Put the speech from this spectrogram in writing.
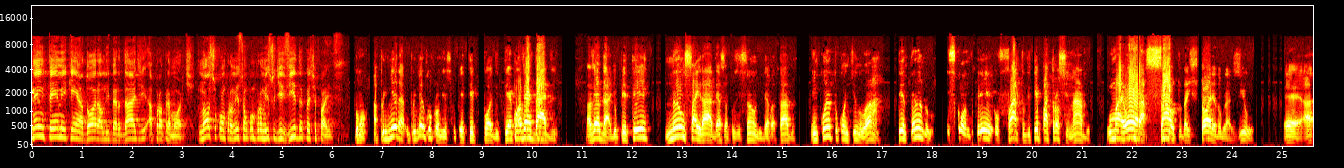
nem teme quem adora a liberdade, a própria morte. Nosso compromisso é um compromisso de vida com este país. Bom, a primeira, o primeiro compromisso que o PT pode ter é com a verdade. A verdade. O PT não sairá dessa posição de derrotado enquanto continuar tentando esconder o fato de ter patrocinado o maior assalto da história do Brasil é, a,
